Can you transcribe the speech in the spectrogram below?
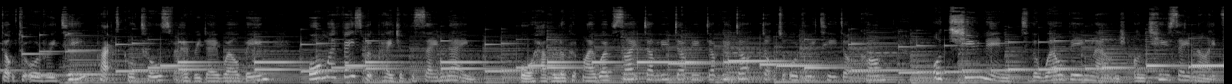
Dr. Audrey T, Practical Tools for Everyday Wellbeing, or my Facebook page of the same name. Or have a look at my website, www.draudreyt.com, or tune in to the Wellbeing Lounge on Tuesday nights,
